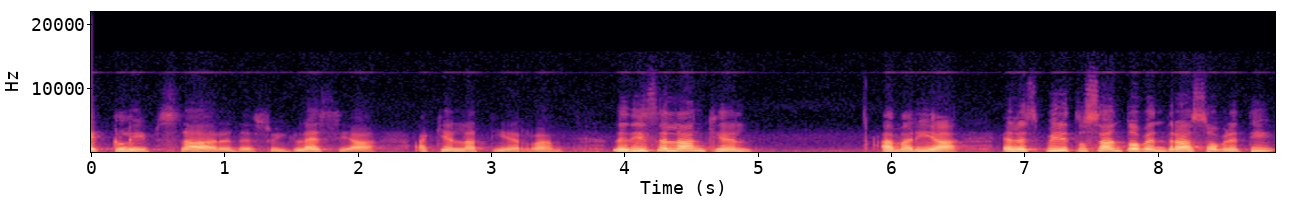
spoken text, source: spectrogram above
eclipsar de su iglesia aquí en la tierra. Le dice el ángel a María, el Espíritu Santo vendrá sobre ti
